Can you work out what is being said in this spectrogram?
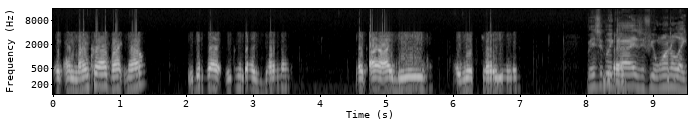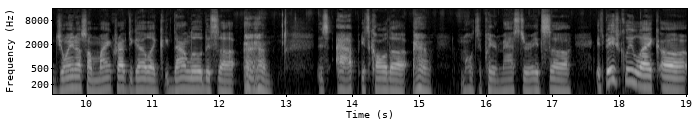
like in Minecraft right now, you can guys you can guys join us. Like our IDs, I will show you. Basically, Yeah. guys, if you want to like join us on Minecraft, you gotta like download this uh this app. It's called uh multiplayer master. It's uh it's basically like uh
